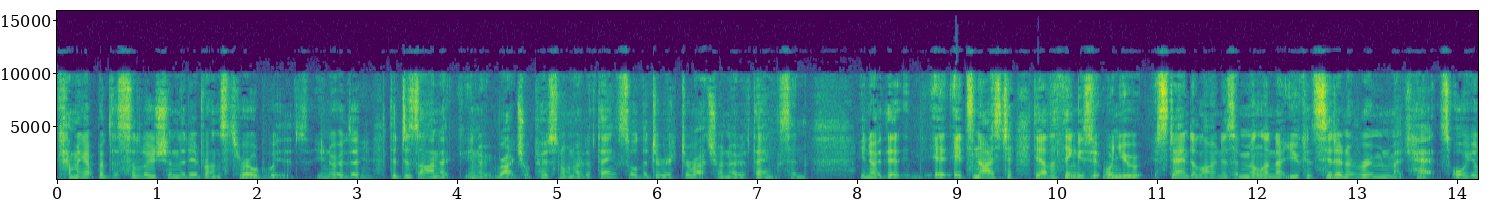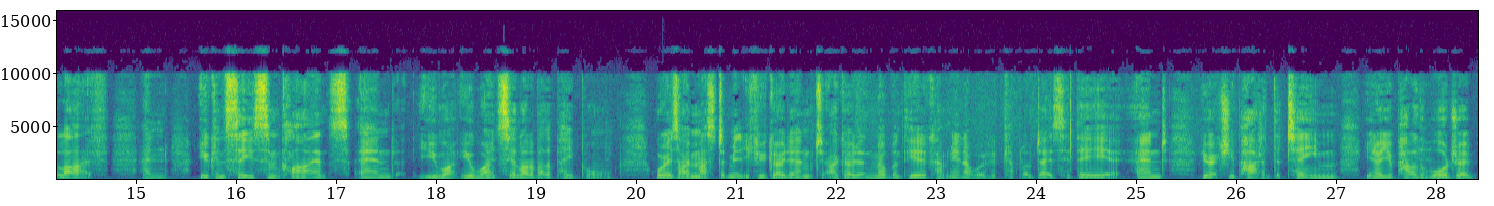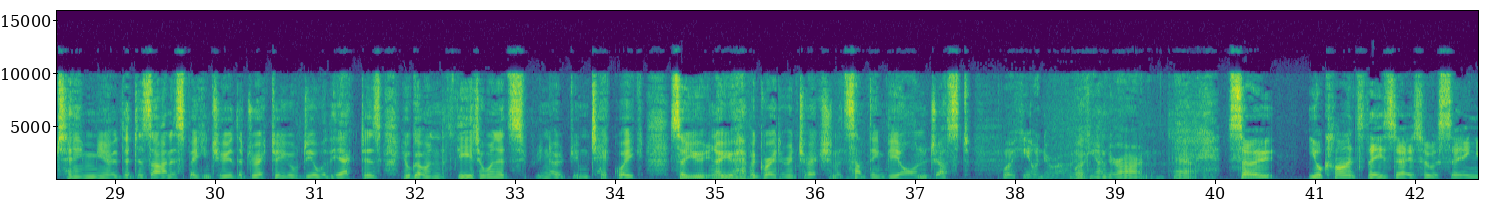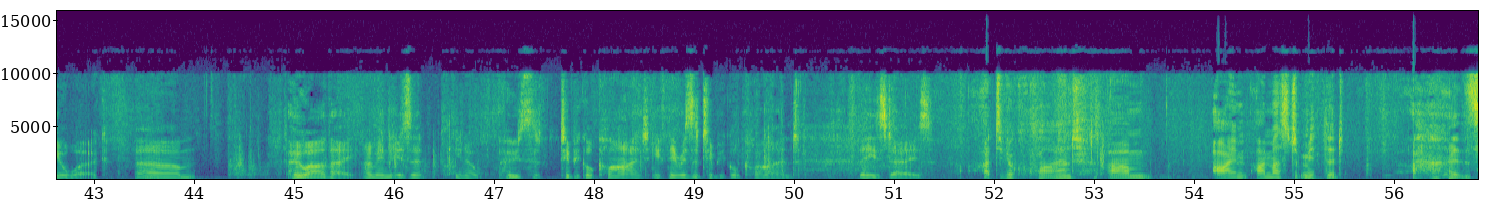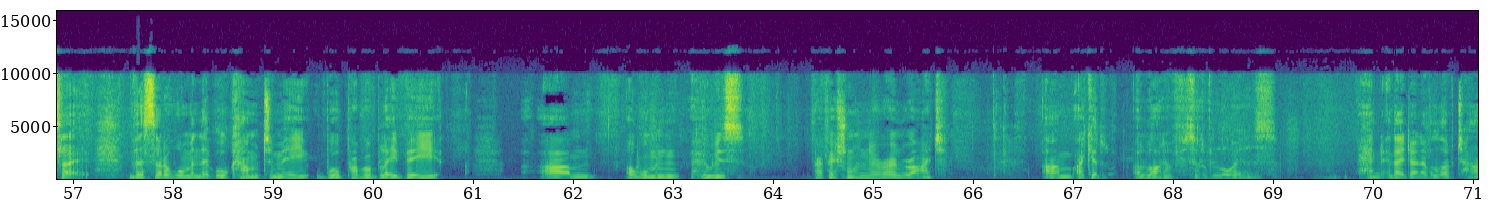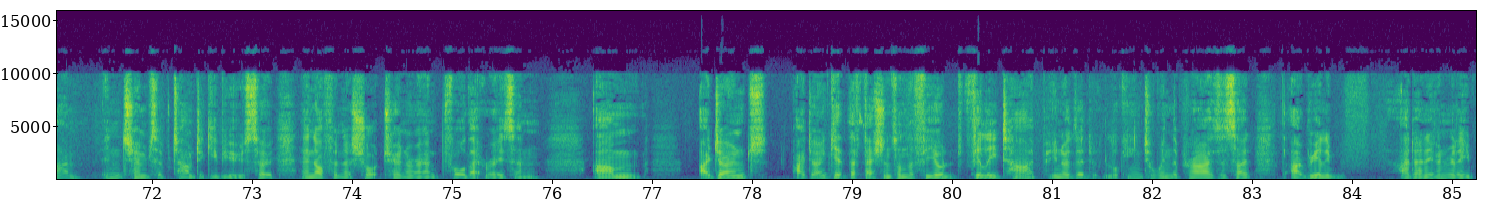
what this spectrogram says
coming up with the solution that everyone's thrilled with. You know that the designer you know writes your personal note of thanks, or the director writes your note of thanks, and you know that it, it's nice to. The other thing is that when you stand alone as a milliner, you can sit in a room and make hats all your life, and you can see some clients, and you won't you won't see a lot of other people. Whereas I must admit, if you go down to I go down to Melbourne Theatre Company and I work a couple of days there, and you're actually part of the team. You know, you're part of the wardrobe team. You know, the designer speaking to you, the director. You'll deal with the actors. You'll go in the theatre when it's you know in Tech Week. So you you know you have a greater interaction. It's something beyond just Working on your own. working on your own. Yeah. So, your clients these days who are seeing your work, um, who are they? I mean, is it, you know, who's the typical client, if there is a typical client these days? A typical client. Um, I'm. I must admit that. so, the sort of woman that will come to me will probably be um, a woman who is professional in their own right. Um, I get a lot of sort of lawyers, and they don't have a lot of time in terms of time to give you, so and often a short turnaround for that reason. Um, I don't. I don't get the fashions on the field filly type, you know, that looking to win the prizes. So I really, I don't even really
